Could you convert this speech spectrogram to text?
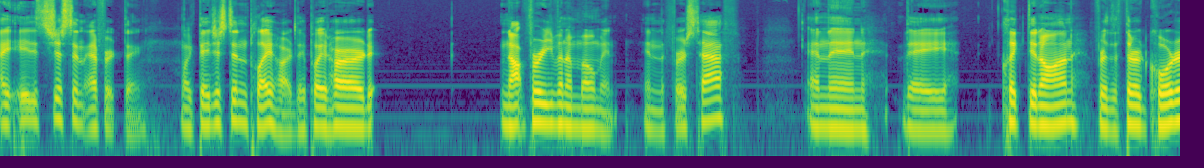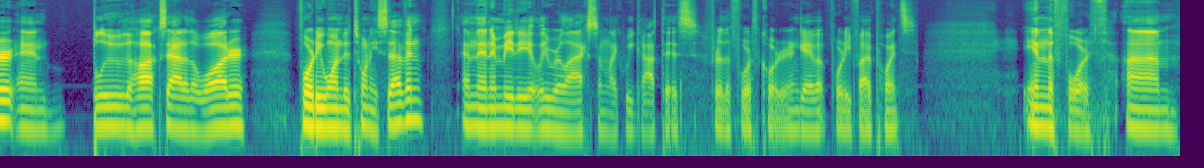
I, it's just an effort thing. Like they just didn't play hard. They played hard not for even a moment in the first half. And then they clicked it on for the third quarter and blew the Hawks out of the water 41 to 27 and then immediately relaxed and like we got this for the fourth quarter and gave up 45 points in the fourth. Um,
